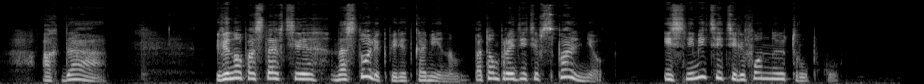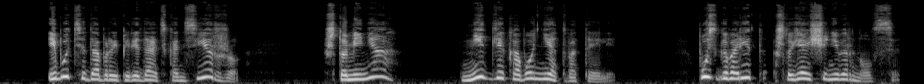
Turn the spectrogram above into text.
— Ах, да. Вино поставьте на столик перед камином, потом пройдите в спальню и снимите телефонную трубку. И будьте добры передать консьержу, что меня ни для кого нет в отеле. Пусть говорит, что я еще не вернулся.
